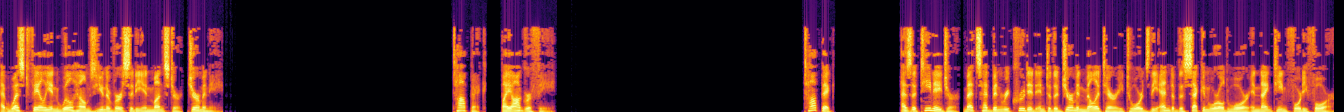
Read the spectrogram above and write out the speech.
at Westphalian Wilhelms University in Munster, Germany. Biography as a teenager, Metz had been recruited into the German military towards the end of the Second World War in 1944.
